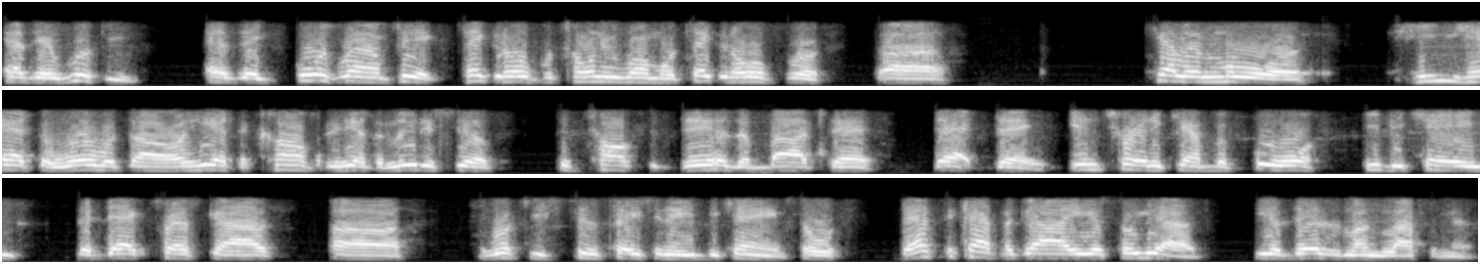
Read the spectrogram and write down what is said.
as a rookie, as a fourth round pick, taking over for Tony Romo, taking over for uh, Kellen Moore, he had the wherewithal, he had the confidence, he had the leadership to talk to Dez about that that day in training camp before he became the Dak Prescott uh, rookie sensation that he became. So that's the type of guy he is. So yeah, yeah, learned a lot from him.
